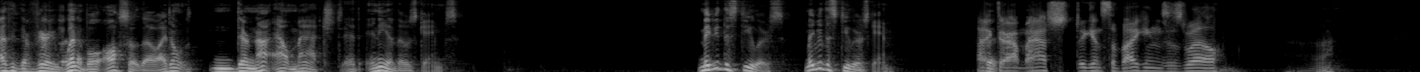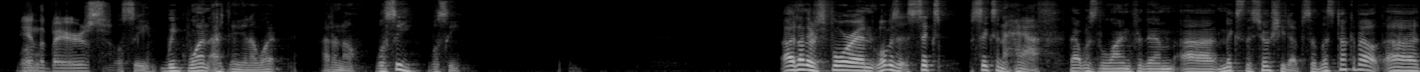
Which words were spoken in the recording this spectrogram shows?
I think they're very winnable. Also, though, I don't. They're not outmatched at any of those games. Maybe the Steelers. Maybe the Steelers game. I think they're outmatched against the Vikings as well. Uh, well and the Bears. We'll see. Week one, I you know what? I don't know. We'll see. We'll see. Another four and what was it? Six six and a half. That was the line for them. Uh, mix the show sheet up. So let's talk about uh,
